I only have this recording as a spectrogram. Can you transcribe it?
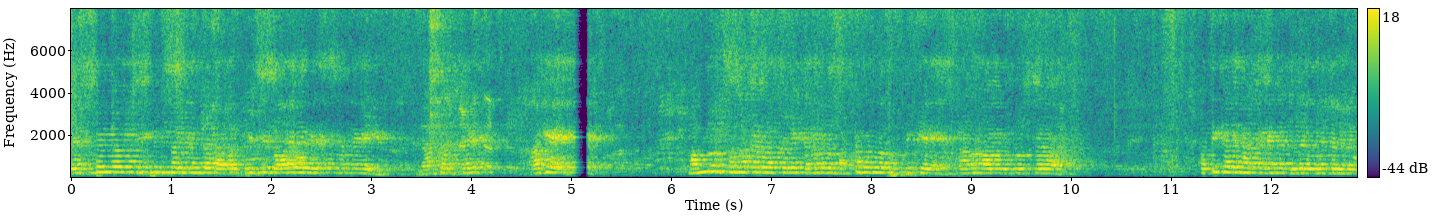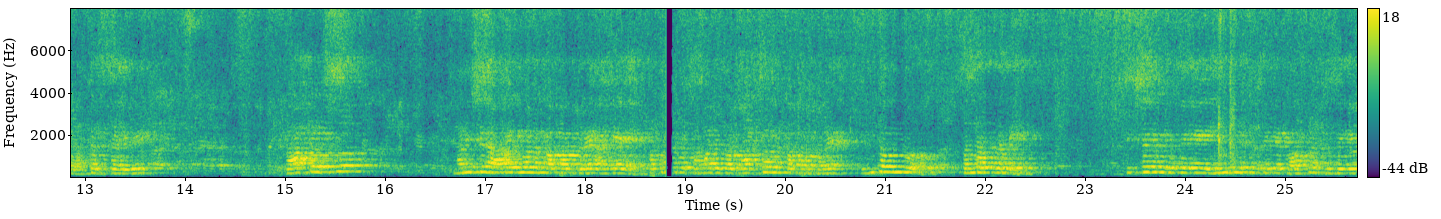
West Bengal chief minister doctor P C Roy ಅವರ ಹೆಸರಿನಲ್ಲಿ ಡಾಕ್ಟರ್ಸ್ ಡೇ ಹಾಗೆ, ಮಂಗಳೂರು ಸಮಾಚಾರ ಅಂತೇಳಿ ಕನ್ನಡದ ಮೊಟ್ಟ ಮೊದಲ ಪತ್ರಿಕೆ ಪ್ರಾರಂಭವಾಗೋದಕ್ಕೋಸ್ಕರ ಪತ್ರಿಕಾ ದಿನಾಚರಣೆಯನ್ನು ಜುಲೈ ಒಂದರಲ್ಲಿ ಆಚರಿಸ್ತಾ ಇದ್ದೀವಿ ಡಾಕ್ಟರ್ಸು ಮನುಷ್ಯರ ಆರೋಗ್ಯವನ್ನು ಕಾಪಾಡ್ತಾರೆ, ಹಾಗೆ ಪತ್ರಕರ್ತರ ಸಮಾಜದ ಸ್ವಾಸ್ಥ್ಯವನ್ನು ಕಾಪಾಡ್ತಾರೆ. ಇಂಥ ಒಂದು ಸಂದರ್ಭದಲ್ಲಿ ಶಿಕ್ಷಕರ ಜೊತೆಗೆ ಇಂಜಿನಿಯರ್ ಜೊತೆಗೆ ಡಾಕ್ಟರ್ ಜೊತೆಗೆ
